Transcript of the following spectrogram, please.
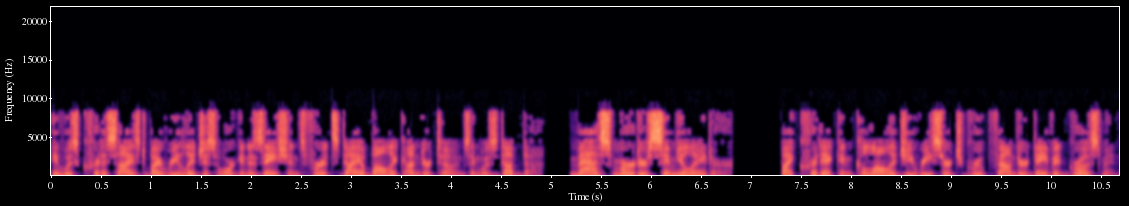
It was criticized by religious organizations for its diabolic undertones and was dubbed a «mass murder simulator» by critic and Killology research group founder David Grossman.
